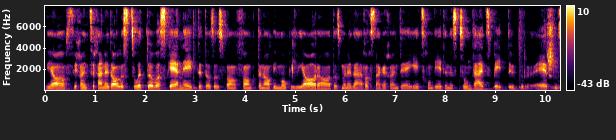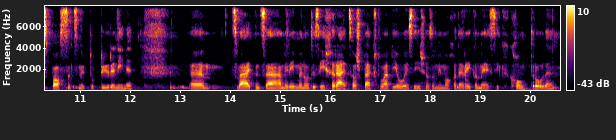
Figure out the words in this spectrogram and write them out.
ja, sie können sich auch nicht alles zutun, was sie gerne hätten. Also es fängt dann an beim Mobiliar an, dass man nicht einfach sagen könnte, hey, jetzt kommt jeder ein Gesundheitsbett über. Erstens passen es nicht durch die Türen rein. Ähm, zweitens äh, haben wir immer noch den Sicherheitsaspekt, der auch bei uns ist. Also wir machen da regelmäßig Kontrollen.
